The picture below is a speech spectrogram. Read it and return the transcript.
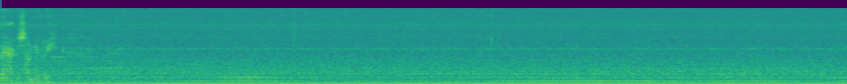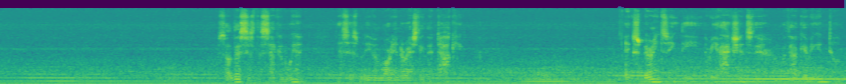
there to some degree. So this is the second win. This is even more interesting than talking. Experiencing the, reactions there without giving in to them.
